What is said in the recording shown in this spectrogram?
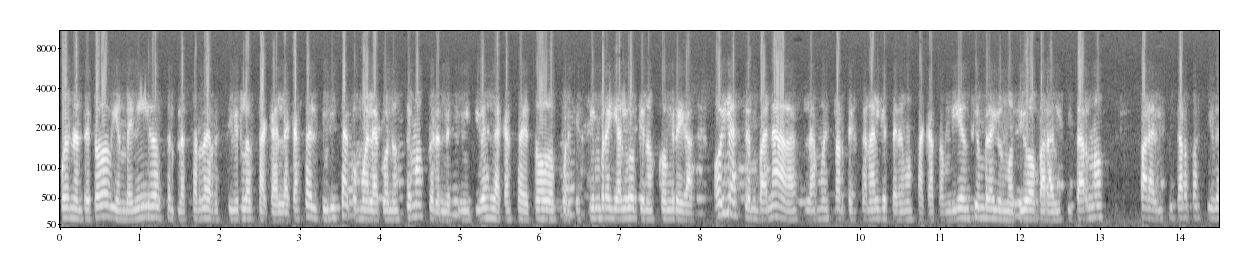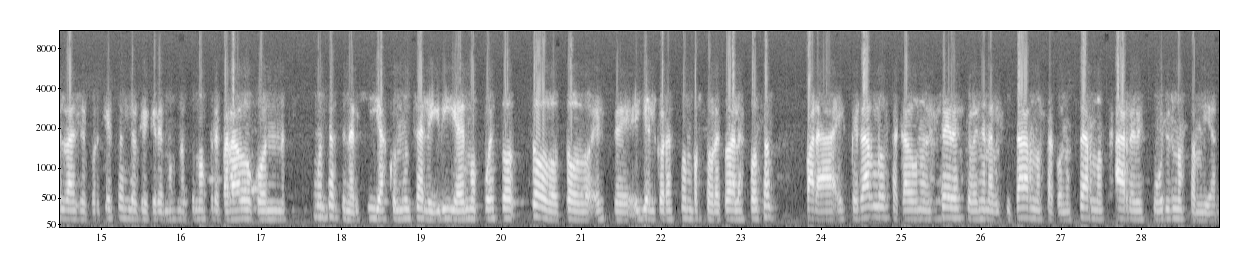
Bueno, ante todo, bienvenidos. El placer de recibirlos acá en la Casa del Turista, como la conocemos, pero en definitiva es la casa de todos, porque siempre hay algo que nos congrega. Hoy las empanadas, la muestra artesanal que tenemos acá también, siempre hay un motivo para visitarnos, para visitar Pasí del Valle, porque eso es lo que queremos. Nos hemos preparado con muchas energías, con mucha alegría. Hemos puesto todo, todo, este y el corazón por sobre todas las cosas para esperarlos a cada uno de ustedes que vengan a visitarnos, a conocernos, a redescubrirnos también.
